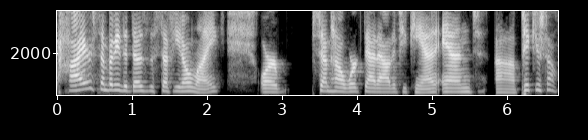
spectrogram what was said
hire somebody that does the stuff you don't like or somehow work that out if you can and uh, pick yourself.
